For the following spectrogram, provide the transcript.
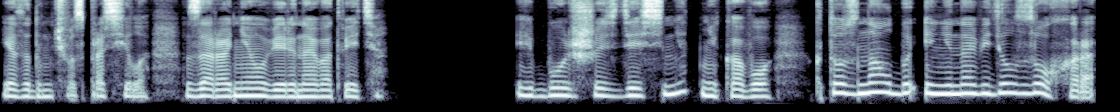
Я задумчиво спросила, заранее уверенная в ответе. И больше здесь нет никого, кто знал бы и ненавидел Зохара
